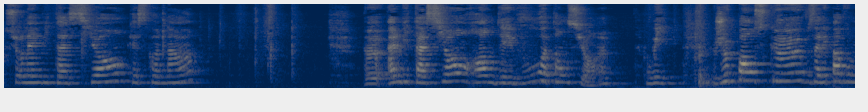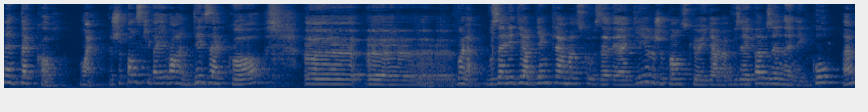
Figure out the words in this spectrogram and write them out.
sur l'invitation, qu'est-ce qu'on a? Invitation, rendez-vous, attention. Hein. Oui, je pense que vous n'allez pas vous mettre d'accord. Ouais, je pense qu'il va y avoir un désaccord. voilà, vous allez dire bien clairement ce que vous avez à dire. Je pense que vous n'avez pas besoin d'un écho. Hein.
